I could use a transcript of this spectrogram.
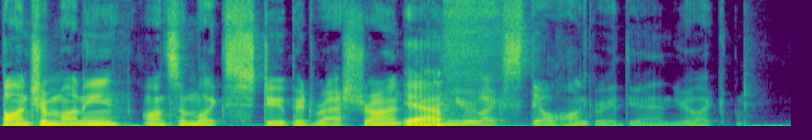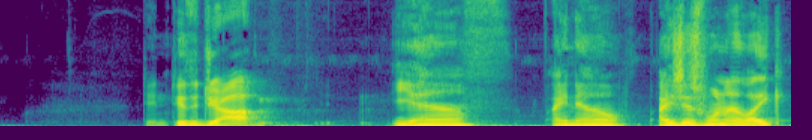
bunch of money on some like stupid restaurant, Yeah. and you're like still hungry at the end. You're like, didn't do the job. yeah, I know. I just want to like,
